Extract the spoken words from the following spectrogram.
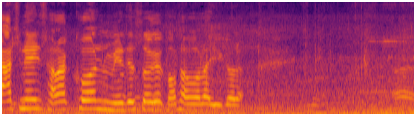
কাজ নেই সারাক্ষণ মেয়েদের সঙ্গে কথা বলা ই করা। হ্যাঁ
